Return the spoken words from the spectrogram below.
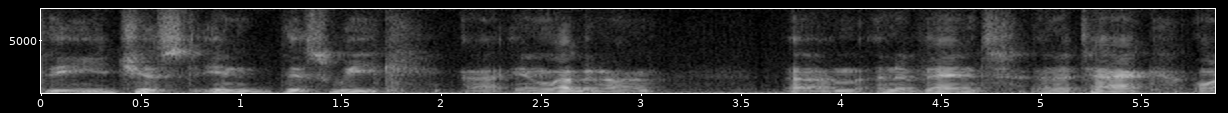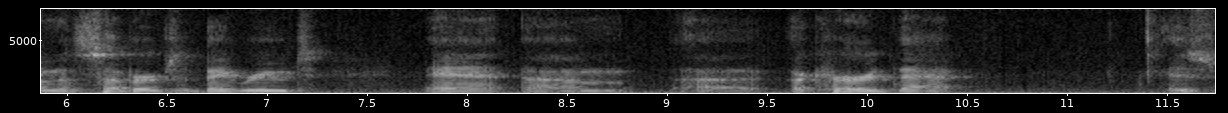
the just in this week uh, in Lebanon, um, an event, an attack on the suburbs of Beirut, and um, uh, occurred that is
